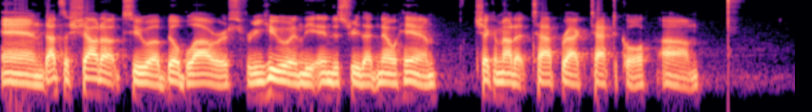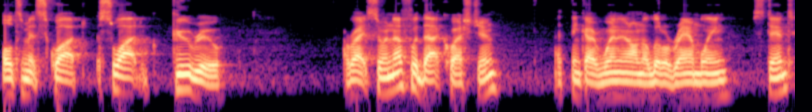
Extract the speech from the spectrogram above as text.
And that's a shout out to uh, Bill Blowers for you in the industry that know him. Check him out at Tap Rack Tactical, um, Ultimate Squat SWAT Guru. All right, so enough with that question. I think I went on a little rambling stint.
